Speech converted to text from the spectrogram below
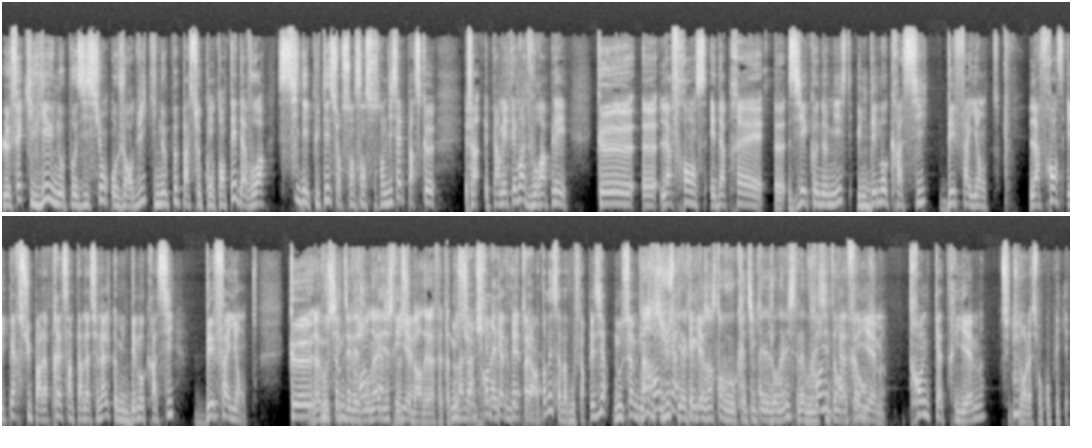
le fait qu'il y ait une opposition aujourd'hui qui ne peut pas se contenter d'avoir six députés sur 577 parce que, enfin, permettez-moi de vous rappeler que euh, la France est, d'après euh, The Economist, une démocratie défaillante. La France est perçue par la presse internationale comme une démocratie défaillante. Que Là, nous vous sommes citez les journalistes, 34e. Monsieur Bardella, faites Nous attention. sommes Monarchie 34e. républicaine. Alors attendez, ça va vous faire plaisir. Nous sommes Non, c'est juste qu'il y a 34e. quelques instants, vous critiquiez les journalistes et là, vous les citez en référence. 34e, 34e, c'est une relation compliquée.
